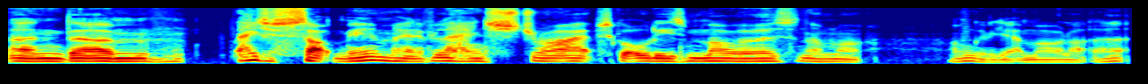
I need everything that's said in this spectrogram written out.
and um, they just suck me in, man. They've laying stripes, got all these mowers, and I'm like, I'm gonna get a mower like that.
